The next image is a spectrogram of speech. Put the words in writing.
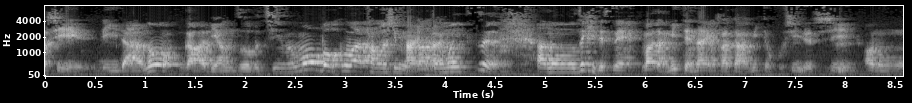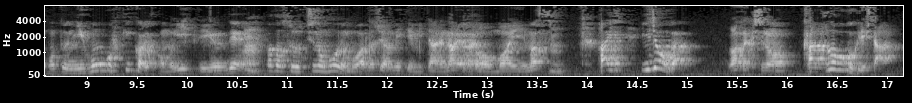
新しいリーダーのガーディアンズ・オブ・チームも僕は楽しみだなと思いつつ、あの、ぜひですね、まだ見てない方は見てほしいですし、あの、本当に日本語吹き替えとかもいいって言うんで、うんまたそっちの方でも私は見てみたいなと思います。うんはい、以上が私の活動報告でした。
